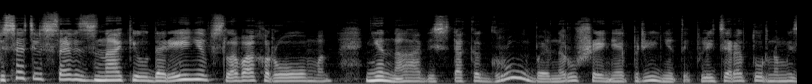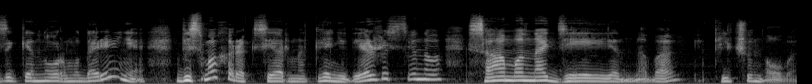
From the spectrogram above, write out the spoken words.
Писатель ставит знаки ударения в словах «роман», «ненависть», так как грубое нарушение принятых в литературном языке норм ударения весьма характерно для невежественного, самонадеянного Кичунова.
